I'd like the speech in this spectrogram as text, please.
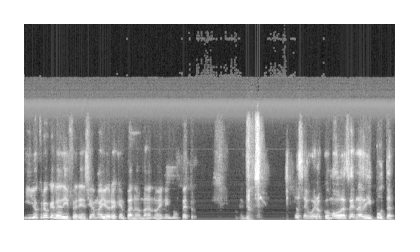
Y yo creo que la diferencia mayor es que en Panamá no hay ningún petro. Entonces, yo sé, bueno, cómo va a ser la disputa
